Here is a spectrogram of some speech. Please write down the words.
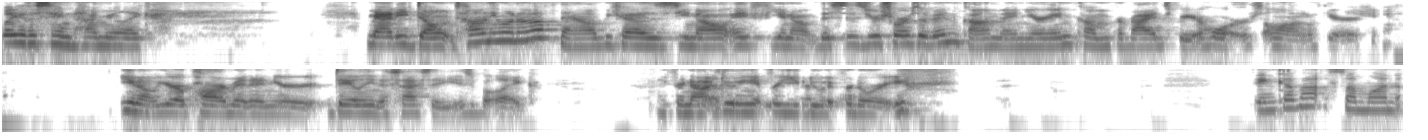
Like at the same time you're like maddie don't tell anyone off now because you know if you know this is your source of income and your income provides for your horse along with your you know your apartment and your daily necessities but like if you're not doing it for you do it for dory think about someone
